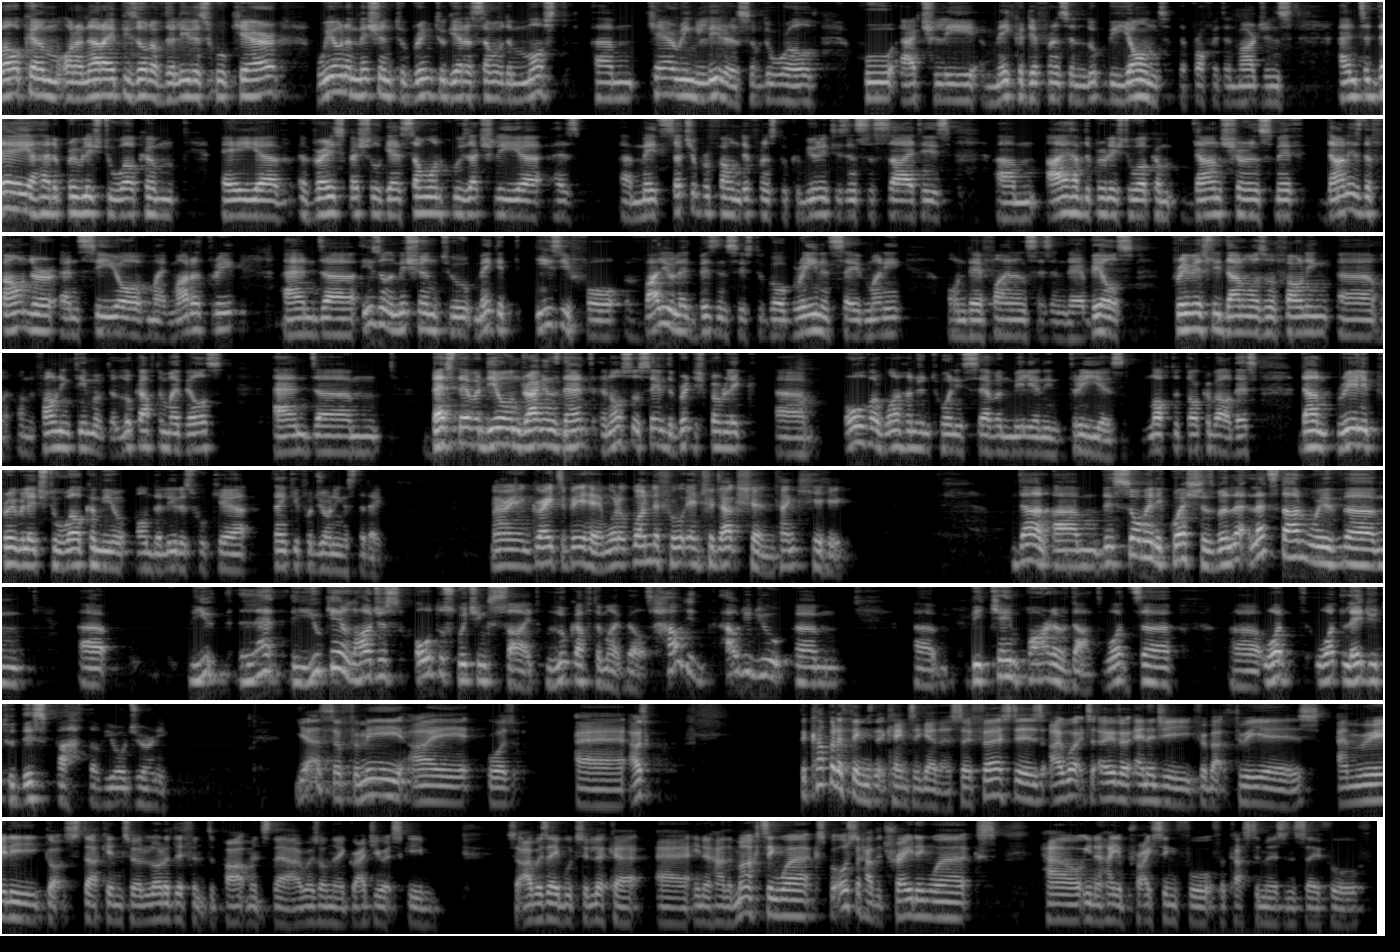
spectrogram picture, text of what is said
Welcome on another episode of The Leaders Who Care. We're on a mission to bring together some of the most um, caring leaders of the world who actually make a difference and look beyond the profit and margins. And today I had a privilege to welcome a, uh, a very special guest, someone who's actually uh, has uh, made such a profound difference to communities and societies. Um, I have the privilege to welcome Dan Sherrard-Smith. Dan is the founder and CEO of My Mother Tree, and uh, he's on a mission to make it easy for value-led businesses to go green and save money on their finances and their bills. Previously, Dan was on founding uh, on the founding team of the Look After My Bills, and um, best ever deal on Dragon's Den, and also saved the British public uh, over 127 million in three years. Love to talk about this. Dan, really privileged to welcome you on the Leaders Who Care. Thank you for joining us today. Marion, great to be here. What a wonderful introduction. Thank you. Dan, um, there's so many questions, but let, us start with um, uh, you, let the UK largest auto switching site look after my bills. How did how did you um, uh, became part of that? What uh, uh, what what led you to this path of your journey? Yeah, so for me, I was uh, I was the couple of things that came together. So first is I worked at OVO Energy for about three years and really got stuck into a lot of different departments there. I was on their graduate scheme. So I was able to look at uh, you know how the marketing works, but also how the trading works, how you know how you're pricing for for customers and so forth.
